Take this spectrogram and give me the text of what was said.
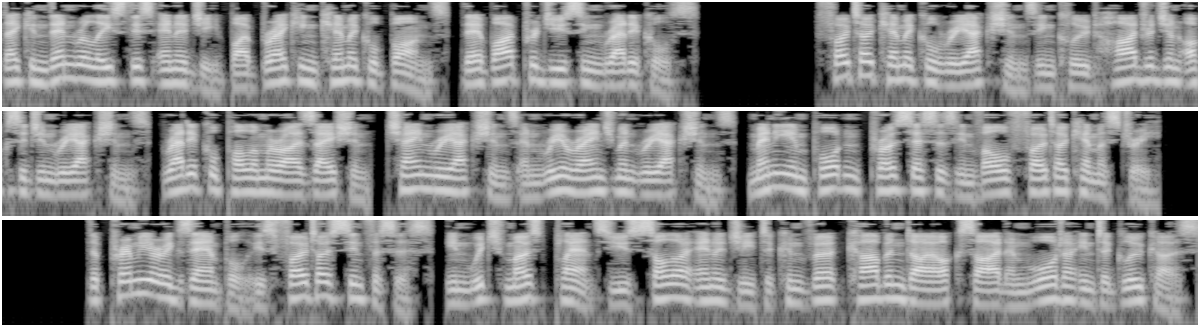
They can then release this energy by breaking chemical bonds, thereby producing radicals. Photochemical reactions include hydrogen-oxygen reactions, radical polymerization, chain reactions and rearrangement reactions. Many important processes involve photochemistry. The premier example is photosynthesis, in which most plants use solar energy to convert carbon dioxide and water into glucose,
